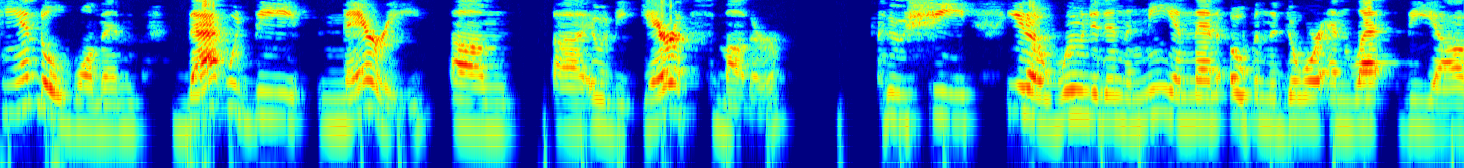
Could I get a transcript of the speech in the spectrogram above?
Candle Woman. That would be Mary. Um, uh, it would be Gareth's mother who she, you know, wounded in the knee and then opened the door and let the uh,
